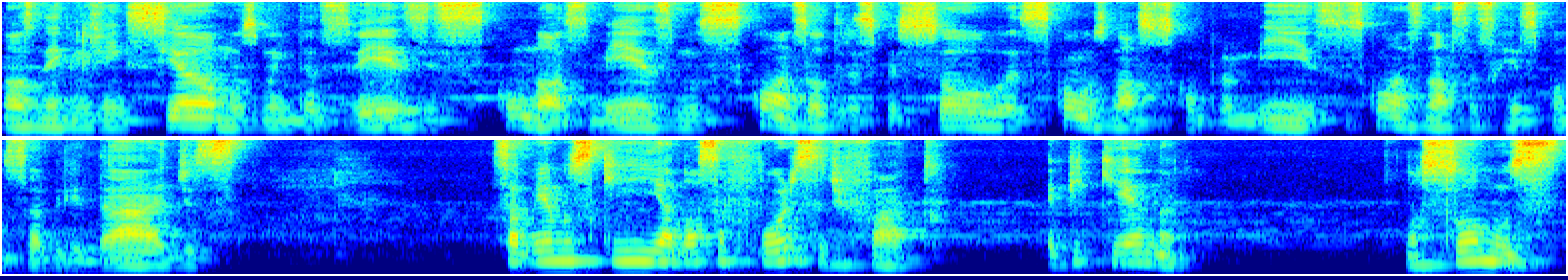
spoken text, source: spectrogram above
nós negligenciamos muitas vezes com nós mesmos, com as outras pessoas, com os nossos compromissos, com as nossas responsabilidades. Sabemos que a nossa força de fato é pequena. Nós somos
